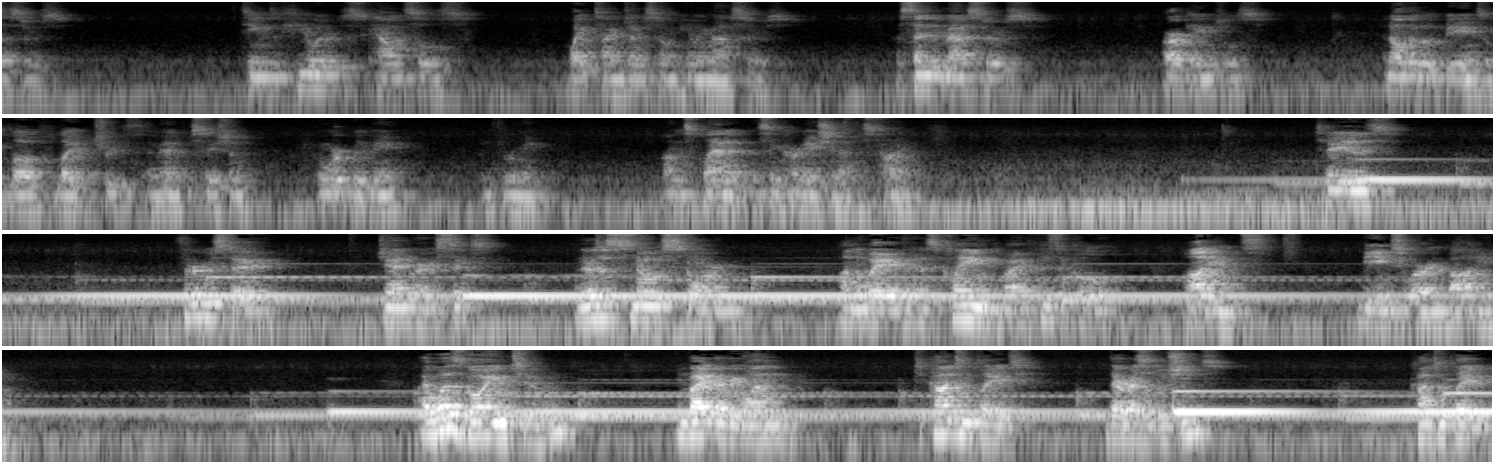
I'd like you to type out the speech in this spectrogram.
ancestors, teams of healers, councils, white time gemstone healing masters, ascended masters, archangels, and all the beings of love, light, truth, and manifestation who work with me and through me on this planet, in this incarnation at this time. Today is Thursday, January 6th, and there's a snowstorm on the way that has claimed my physical audience, beings who are in body. I was going to invite everyone to contemplate their resolutions, contemplate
